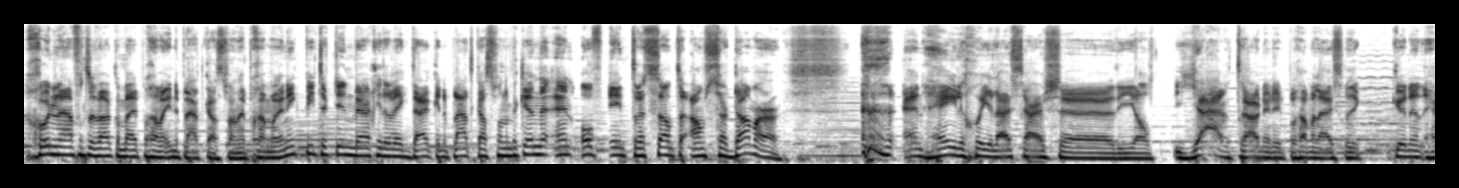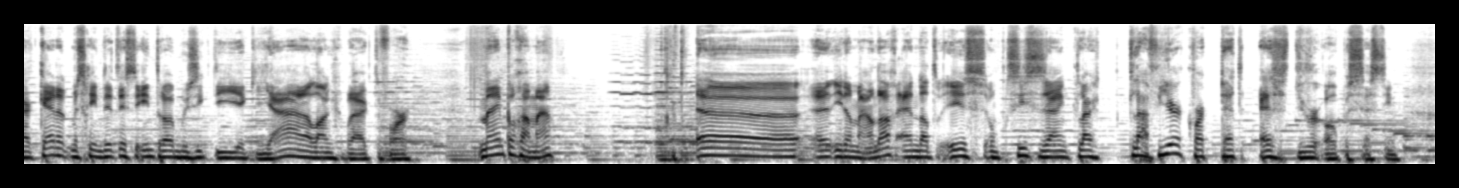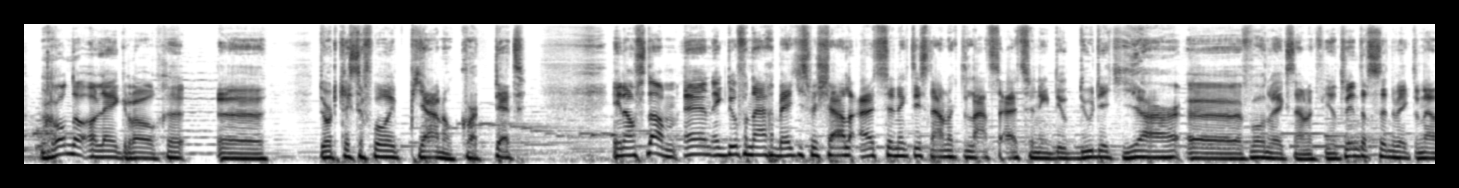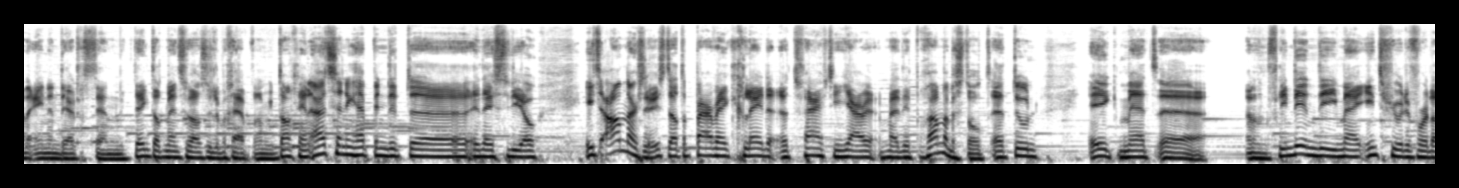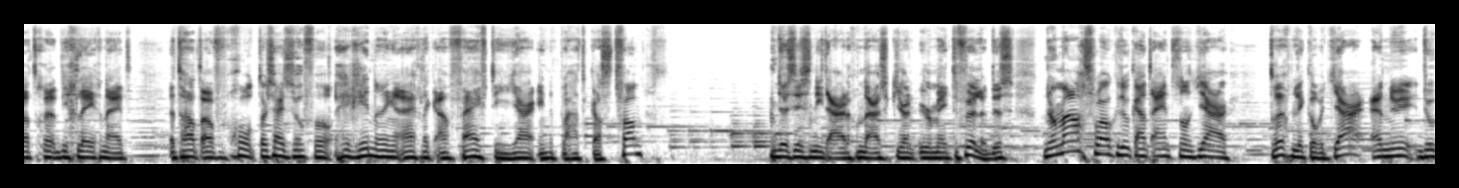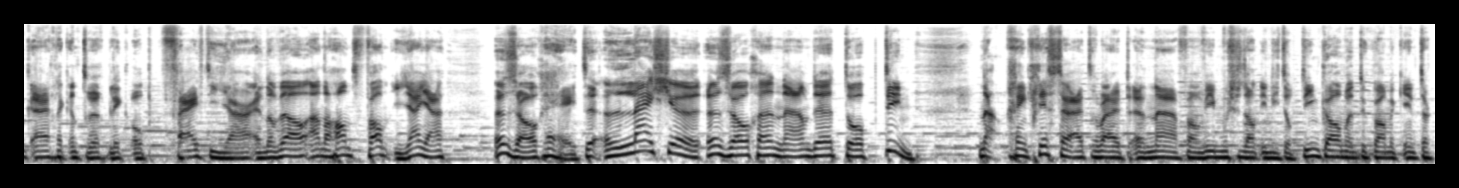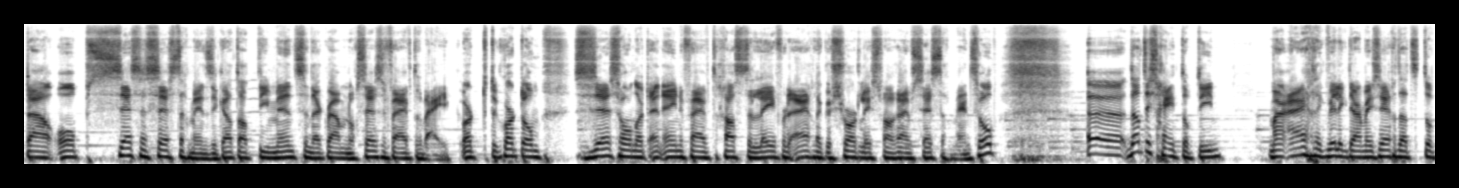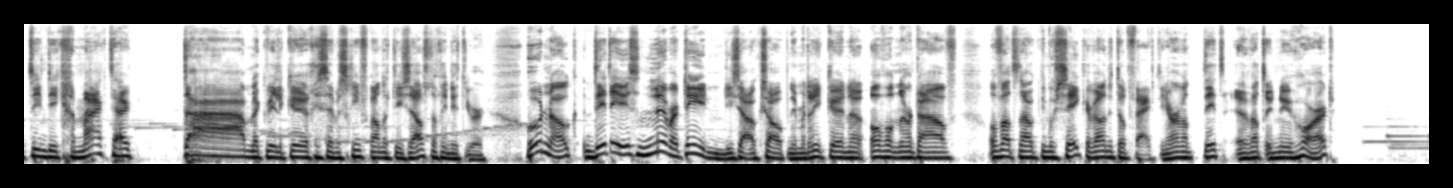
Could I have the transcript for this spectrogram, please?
Goedenavond en welkom bij het programma In de Plaatkast van het programma. En ik, Pieter Tinberg, iedere week duik in de plaatkast van een bekende en of interessante Amsterdammer. en hele goede luisteraars uh, die al jaren trouw naar dit programma luisteren, kunnen herkennen het misschien. Dit is de intro muziek die ik jarenlang gebruikte voor mijn programma. Uh, iedere maandag. En dat is, om precies te zijn, klavierkwartet S-duur opus 16. Rondo Allegro, ge, uh, door het Cristofori Piano Quartet in Amsterdam. En ik doe vandaag een beetje een speciale uitzending. Het is namelijk de laatste uitzending die ik doe dit jaar. Uh, volgende week is namelijk 24ste, de week daarna de 31ste. En ik denk dat mensen wel zullen begrijpen waarom ik dan geen uitzending heb in, dit, uh, in deze studio. Iets anders is dat een paar weken geleden het 15 jaar bij dit programma bestond. En toen ik met een vriendin die mij interviewde voor dat, die gelegenheid. Het had over, god, er zijn zoveel herinneringen eigenlijk aan 15 jaar in de plaatkast van. Dus is het niet aardig om daar eens een keer een uur mee te vullen. Dus normaal gesproken doe ik aan het eind van het jaar terugblik op het jaar. En nu doe ik eigenlijk een terugblik op 15 jaar. En dan wel aan de hand van, ja ja, een zogeheten lijstje. Een zogenaamde top 10. Nou, ging gisteren uitgebreid uh, na van wie moest er dan in die top 10 komen. En toen kwam ik in totaal op 66 mensen. Ik had al 10 mensen, daar kwamen nog 56 bij. Kort, kortom, 651 gasten leverden eigenlijk een shortlist van ruim 60 mensen op. Uh, dat is geen top 10. Maar eigenlijk wil ik daarmee zeggen dat de top 10 die ik gemaakt heb, tamelijk willekeurig is en misschien verandert die zelfs nog in dit uur. Hoe dan ook, dit is nummer 10. Die zou ik zo op nummer 3 kunnen, of op nummer 12, of wat dan ook. Die moest zeker wel in de top 15 hoor, want dit uh, wat u nu hoort,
